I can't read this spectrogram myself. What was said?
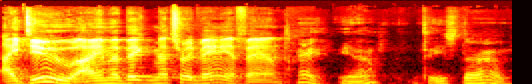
I do. I am a big Metroidvania fan. Hey, you know, to each their own.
